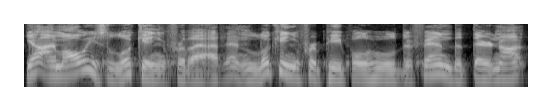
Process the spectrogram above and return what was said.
Yeah, I'm always looking for that and looking for people who will defend that they're not.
